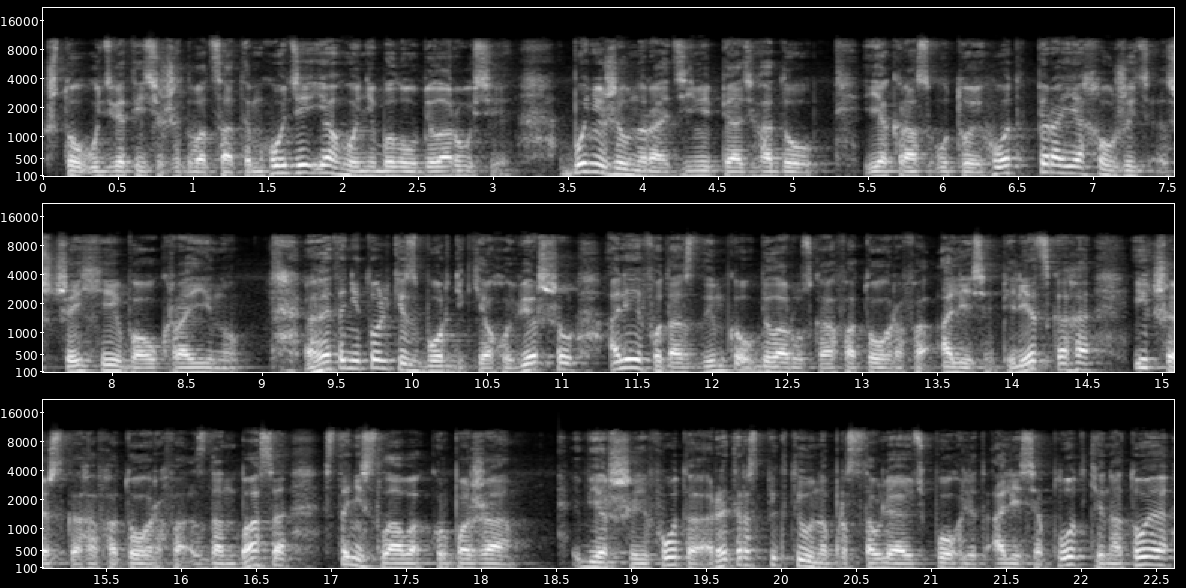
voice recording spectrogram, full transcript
што ў 2020 годзе яго не было ў Беларусі, бо не жыў на радзіме 5 гадоў і якраз у той год пераехаў жыць з Чэхіі ва ўкраіну. Гэта не толькі зборнік яго вершаў, але і фотаздымкаў беларускага фатографа Алеся Пелецкага і чэшскага фатографа з Донбаса Станіслава Крупажа. Вершы і фота рэтраспектыўна прадстаўляюць погляд Алеся плоткі на тое,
